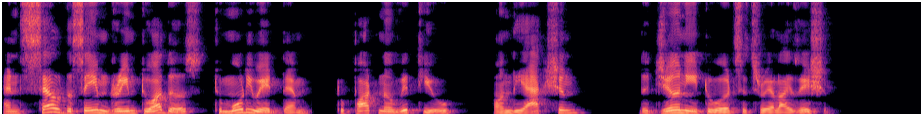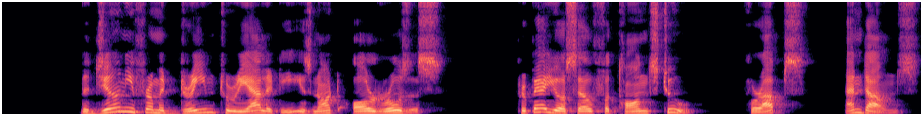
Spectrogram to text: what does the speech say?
and sell the same dream to others to motivate them to partner with you on the action, the journey towards its realization? The journey from a dream to reality is not all roses. Prepare yourself for thorns too, for ups and downs,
